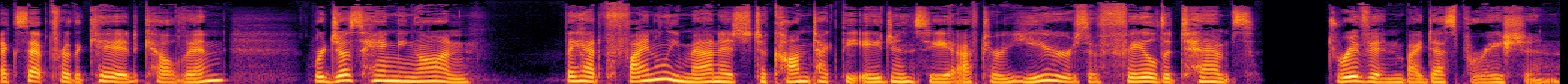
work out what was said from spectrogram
except for the kid, Kelvin, were just hanging on. They had finally managed to contact the agency after years of failed attempts. driven by desperation.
